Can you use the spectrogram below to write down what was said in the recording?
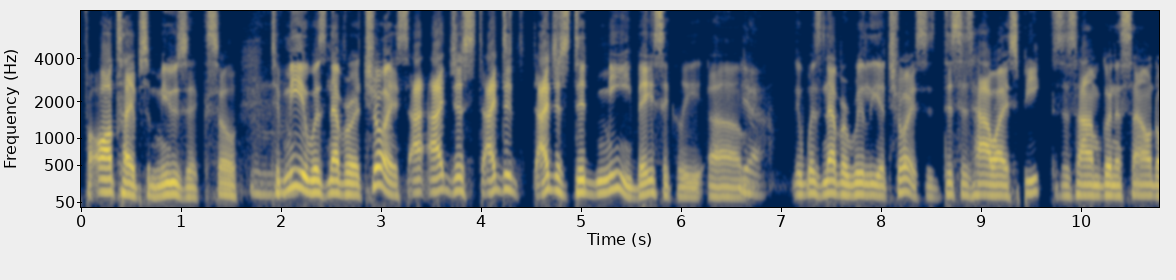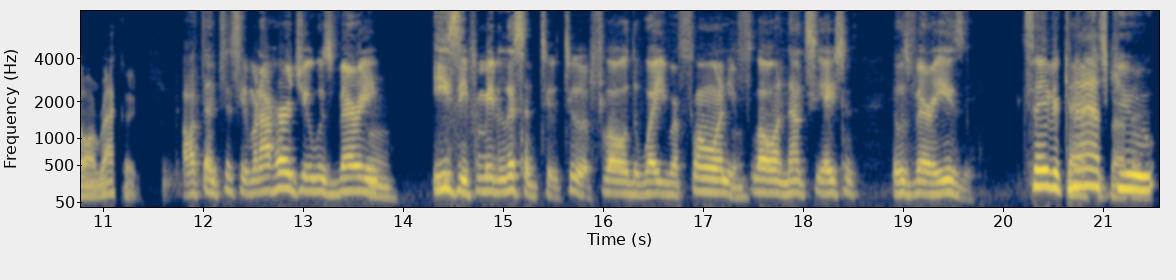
for all types of music. So, to me, it was never a choice. I, I just, I did, I just did me basically. Um, yeah. It was never really a choice. This is how I speak. This is how I'm going to sound on record. authenticity. When I heard you, it was very Mm. Easy for me to listen to. Too, it flowed the way you were flowing, your flow, enunciations. It was very easy. Xavier, can I Thank you, ask brother. you,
